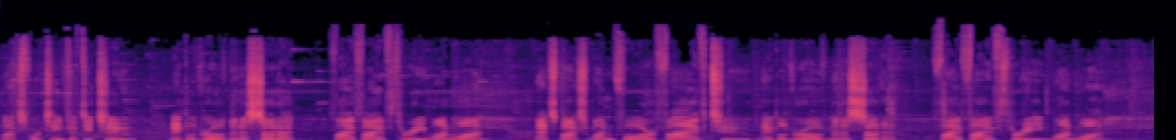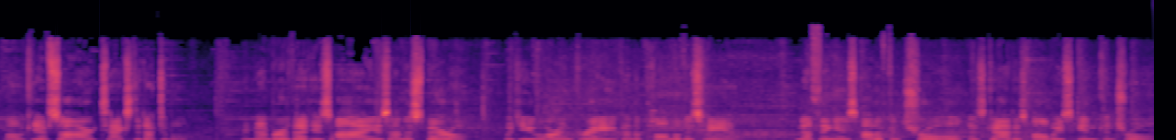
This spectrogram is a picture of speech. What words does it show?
Box 1452, Maple Grove, Minnesota 55311. That's Box 1452, Maple Grove, Minnesota 55311. All gifts are tax deductible. Remember that his eye is on the sparrow, but you are engraved on the palm of his hand. Nothing is out of control as God is always in control,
